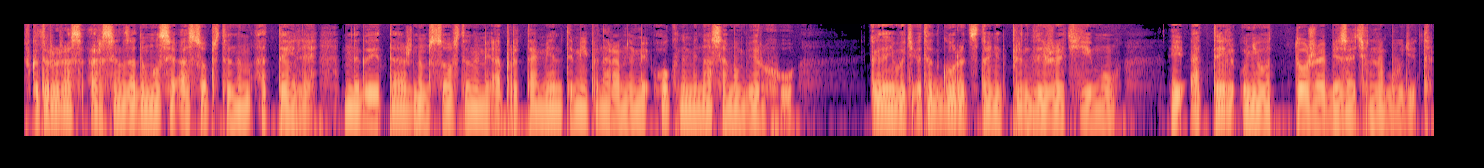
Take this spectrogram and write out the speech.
в который раз Арсен задумался о собственном отеле, многоэтажном, собственными апартаментами и панорамными окнами на самом верху. Когда-нибудь этот город станет принадлежать ему, и отель у него тоже обязательно будет.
